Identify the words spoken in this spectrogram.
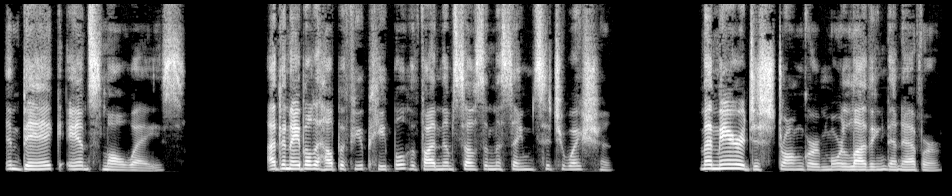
in big and small ways. I've been able to help a few people who find themselves in the same situation. My marriage is stronger and more loving than ever.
